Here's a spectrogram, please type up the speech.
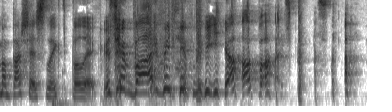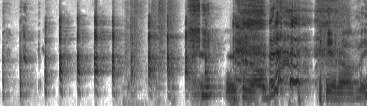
man pašai slikti paliek, jo tie bārmiņiem bija jāpāc pēc tam. Ir Robi.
